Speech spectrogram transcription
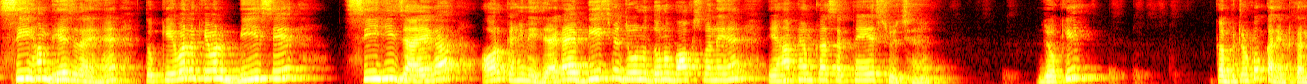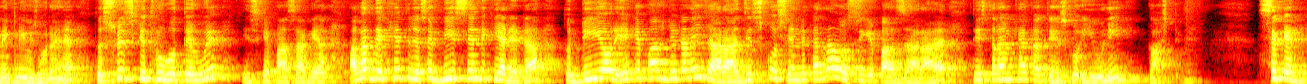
सी हम भेज रहे हैं तो केवल केवल बी से सी ही जाएगा और कहीं नहीं जाएगा। ये बीच में जो दोनों बॉक्स बने हैं। यहाँ पे हम कह सकते हैं, ये स्विच हैं, जो कि कंप्यूटर को कनेक्ट करने के लिए यूज़ हो रहे हैं। तो स्विच के थ्रू होते हुए इसके पास आ गया। अगर देखें तो जैसे बी सेंड किया डेटा तो डी और ए के पास डेटा नहीं जा रहा। है जिसको सेंड कर रहा है, उसी के पास जा रहा है। तो इस तरह हम क्या करते हैं, इसको यूनिकास्टिंग सेकेंड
